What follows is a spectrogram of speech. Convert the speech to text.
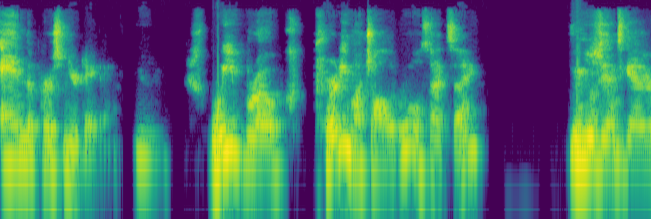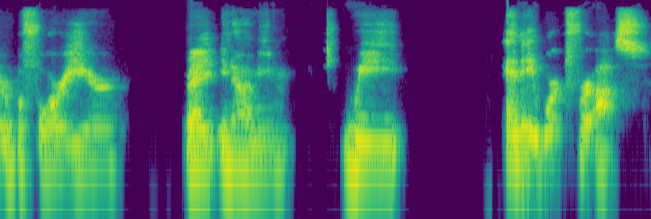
and the person you're dating. We broke pretty much all the rules i'd say. We moved in together before a year right? You know i mean we and it worked for us.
